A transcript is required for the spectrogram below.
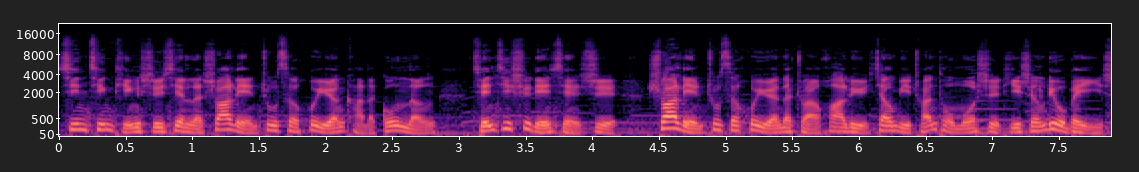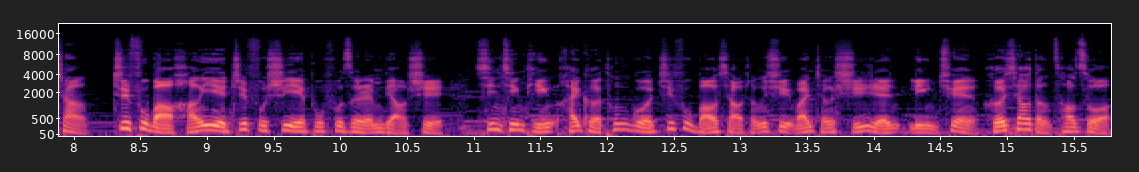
新蜻蜓实现了刷脸注册会员卡的功能，前期试点显示，刷脸注册会员的转化率相比传统模式提升六倍以上。支付宝行业支付事业部负责人表示，新蜻蜓还可通过支付宝小程序完成识人、领券、核销等操作，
